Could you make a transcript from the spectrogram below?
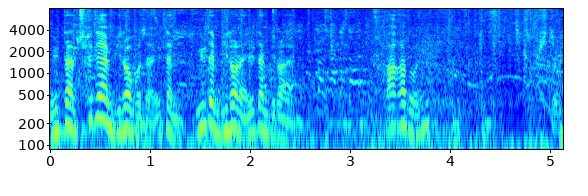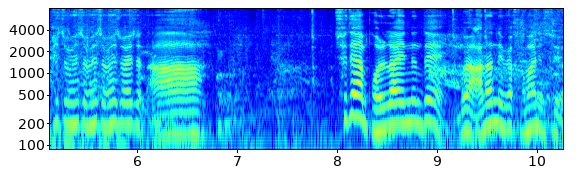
일단 최대한 밀어보자. 일단 일단 밀어내 일단 밀어내. 빠가도니? 회전 회전 회전 회전 회전 아. 최대한 벌라 했는데 뭐야 안왔네. 왜 가만히 있어요?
